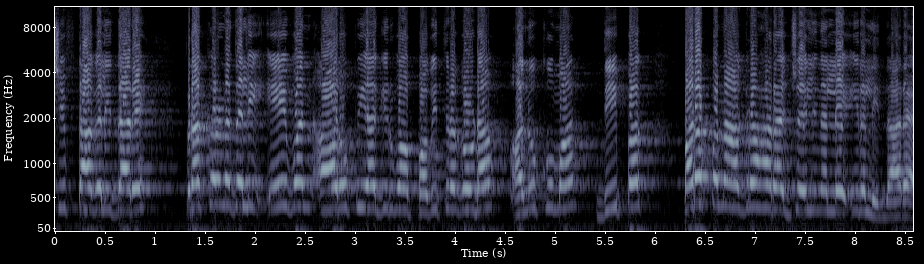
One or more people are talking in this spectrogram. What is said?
ಶಿಫ್ಟ್ ಆಗಲಿದ್ದಾರೆ. ಪ್ರಕರಣದಲ್ಲಿ ಎ ಒನ್ ಆರೋಪಿಯಾಗಿರುವ ಪವಿತ್ರಗೌಡ, ಅನುಕುಮಾರ್, ದೀಪಕ್ ಪರಪ್ಪನ ಅಗ್ರಹಾರ ಜೈಲಿನಲ್ಲೇ ಇರಲಿದ್ದಾರೆ.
